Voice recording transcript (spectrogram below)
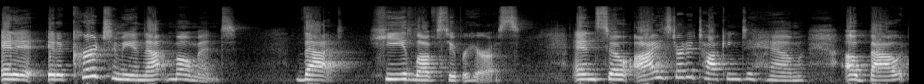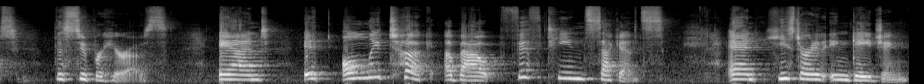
And it, it occurred to me in that moment that he loved superheroes. And so I started talking to him about the superheroes. And it only took about 15 seconds and he started engaging.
